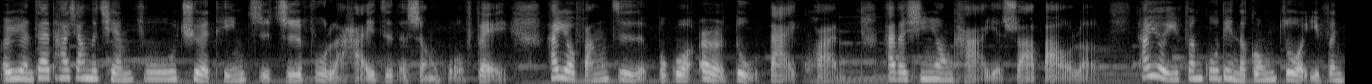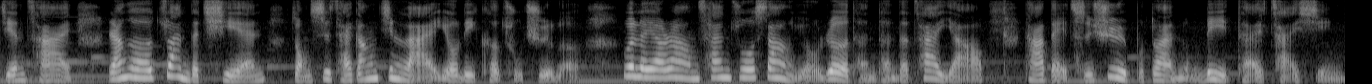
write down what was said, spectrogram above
而远在他乡的前夫却停止支付了孩子的生活费。他有房子，不过二度贷款，他的信用卡也刷爆了。他有一份固定的工作，一份兼差，然而赚的钱总是才刚进来又立刻出去了。为了要让餐桌上有热腾腾的菜肴，他得持续不断努力才才行。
